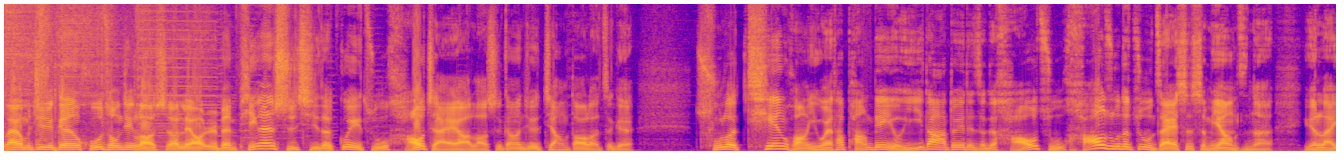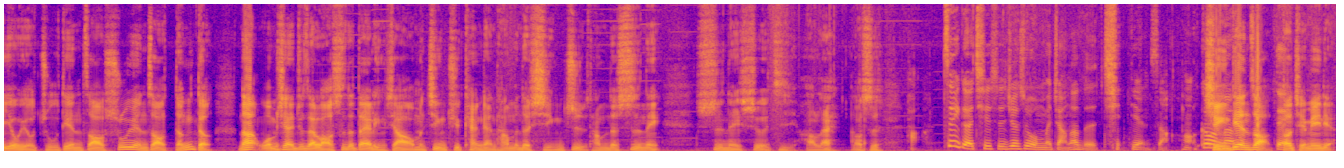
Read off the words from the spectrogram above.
来，我们继续跟胡崇进老师要聊日本平安时期的贵族豪宅啊。老师刚刚就讲到了这个。除了天皇以外，它旁边有一大堆的这个豪族，豪族的住宅是什么样子呢？原来又有主殿造、书院造等等。那我们现在就在老师的带领下，我们进去看看他们的形制、他们的室内室内设计。好，来，老师。好，这个其实就是我们讲到的寝殿造。哈，寝殿造到前面一点。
